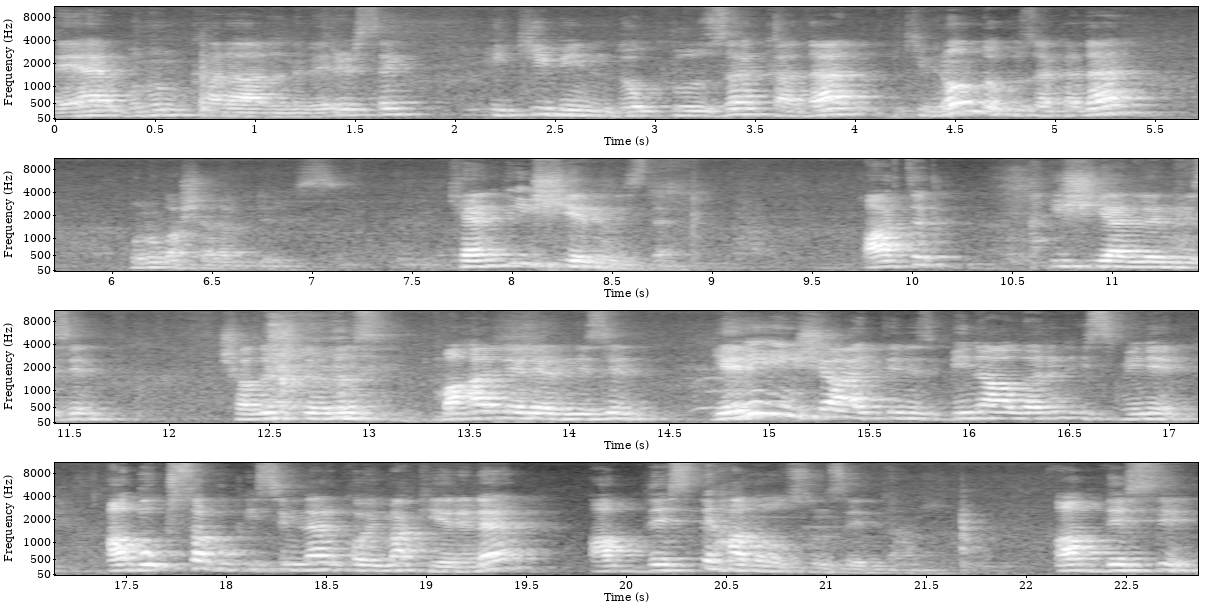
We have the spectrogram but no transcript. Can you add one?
Eğer bunun kararını verirsek 2009'a kadar, 2019'a kadar bunu başarabiliriz. Kendi iş yerinizde artık iş yerlerinizin, çalıştığınız mahallelerinizin, yeni inşa ettiğiniz binaların ismini abuk sabuk isimler koymak yerine abdestli han olsun senin han. Abdestli.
